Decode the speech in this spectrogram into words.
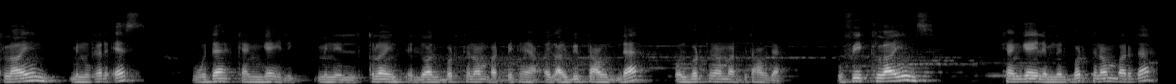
client من غير s وده كان جاي لي من ال client اللي هو ال port number بتاع ال IP بتاعه ده وال port number بتاعه ده. وفي clients كان جاي لي من ال port number ده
